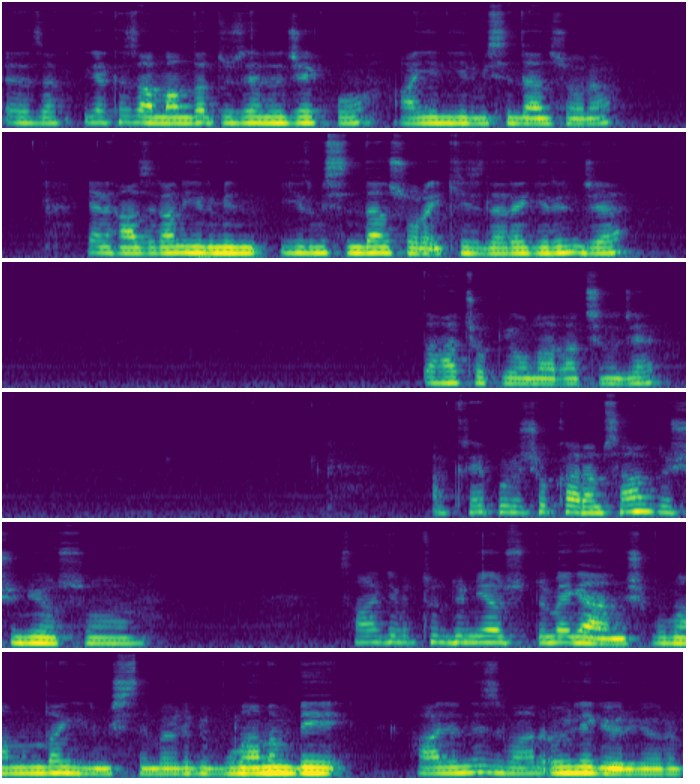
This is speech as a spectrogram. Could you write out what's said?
evet, yakın zamanda düzelecek bu ayın 20'sinden sonra. Yani Haziran 20 20'sinden sonra ikizlere girince daha çok yollar açılacak. Akrep burcu çok karamsar düşünüyorsun. Sanki bütün dünya üstüme gelmiş, bulanımda girmişsin. Böyle bir bulanım bir haliniz var. Öyle görüyorum.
